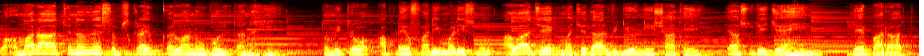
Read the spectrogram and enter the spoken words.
તો અમારા આ ચેનલને સબસ્ક્રાઈબ કરવાનું ભૂલતા નહીં. તો મિત્રો, આપણે ફરી મળીશું આવા જ એક મજેદાર વિડીયોની સાથે. ત્યાં સુધી જય હિન્દ, જય ભારત.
